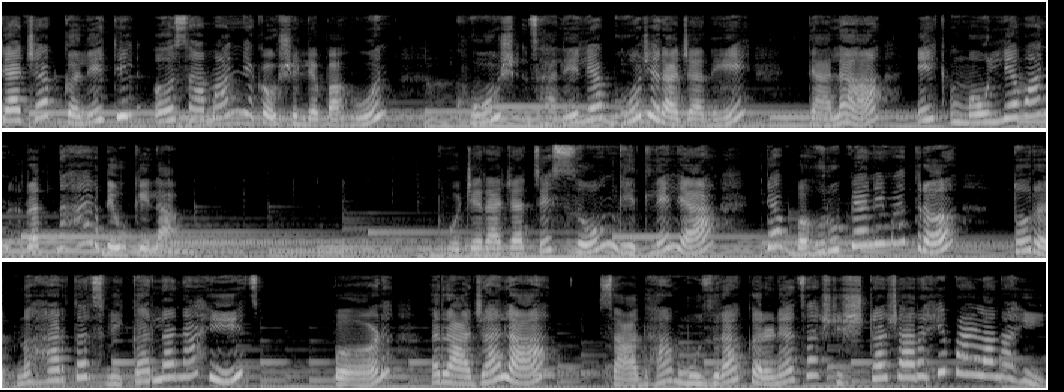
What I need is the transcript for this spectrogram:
त्याच्या कलेतील असामान्य कौशल्य पाहून खुश झालेल्या भोजराजाने त्याला एक मौल्यवान रत्नहार देऊ केला. भोजराजाचे सोंग घेतलेल्या त्या बहुरुप्याने मात्र तो रत्नहार तर स्वीकारला नाहीच पण राजाला साधा मुजरा करण्याचा शिष्टाचारही पाळला नाही.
